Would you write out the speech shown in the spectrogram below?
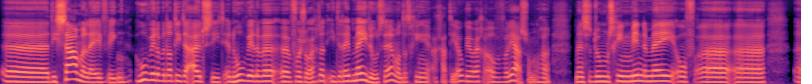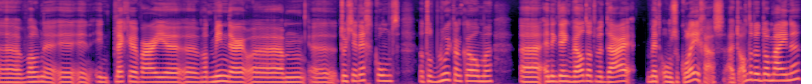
uh, die samenleving, hoe willen we dat die eruit ziet? En hoe willen we ervoor zorgen dat iedereen meedoet? Hè? Want het ging, gaat hier ook heel erg over van ja, sommige mensen doen misschien minder mee of uh, uh, wonen in, in, plekken waar je wat minder ehm, tot je recht komt, tot bloei kan komen. en ik denk wel dat we daar met onze collega's uit andere domeinen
